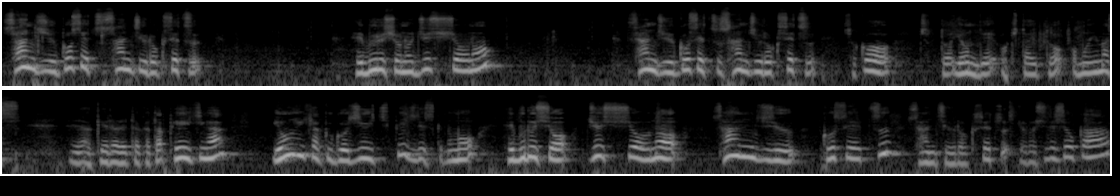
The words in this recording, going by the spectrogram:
35節36節ヘブル書の10章の35節36節そこをちょっと読んでおきたいと思います。え開けられた方ページが451ページですけどもヘブル書10章の35 5節36節よろしいでしょうか？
